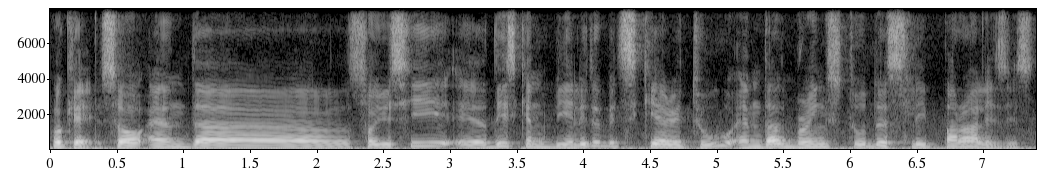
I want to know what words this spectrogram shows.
Okay, so and uh, so you see, uh, this can be a little bit scary too, and that brings to the sleep paralysis.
